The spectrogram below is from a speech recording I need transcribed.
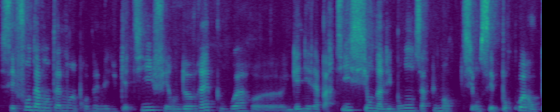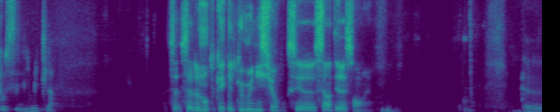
c'est fondamentalement un problème éducatif et on devrait pouvoir euh, gagner la partie si on a les bons arguments, si on sait pourquoi on pose ces limites-là. Ça, donne en tout cas quelques munitions, donc c'est euh, intéressant. Euh,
